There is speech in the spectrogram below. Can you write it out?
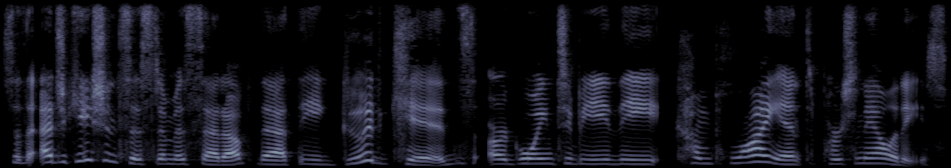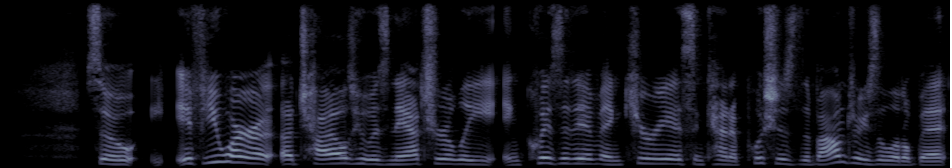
So, the education system is set up that the good kids are going to be the compliant personalities. So, if you are a, child who is naturally inquisitive and curious and kind of pushes the boundaries a little bit,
